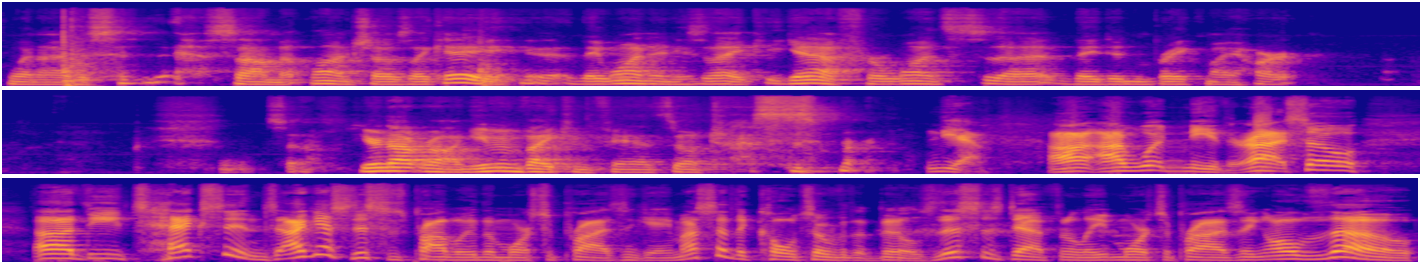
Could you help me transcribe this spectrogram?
when I was saw him at lunch, I was like, "Hey, they won," and he's like, "Yeah, for once uh, they didn't break my heart." So you're not wrong. Even Viking fans don't trust Zimmer. Yeah, I, I wouldn't either. All right, so uh, the Texans, I guess this is probably the more surprising game. I said the Colts over the Bills. This is definitely more surprising, although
